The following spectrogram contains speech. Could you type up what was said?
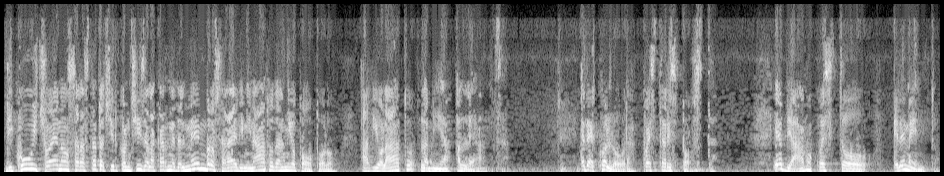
di cui cioè non sarà stata circoncisa la carne del membro, sarà eliminato dal mio popolo, ha violato la mia alleanza. Ed ecco allora questa risposta. E abbiamo questo elemento,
